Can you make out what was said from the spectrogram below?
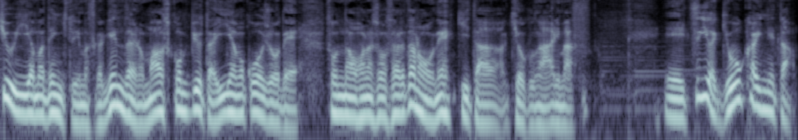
旧飯山電機と言いますが、現在のマウスコンピューター飯山工場で、そんなお話をされたのをね、聞いた記憶があります。えー、次は業界ネタ。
